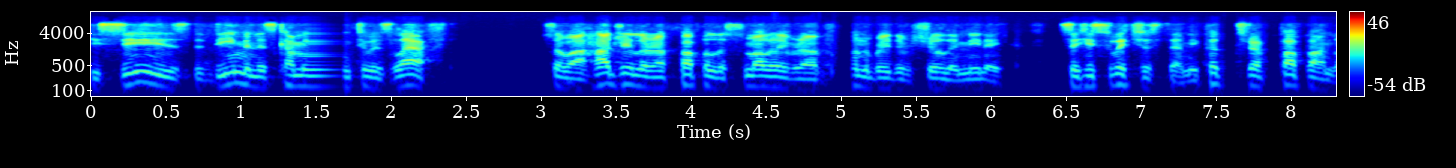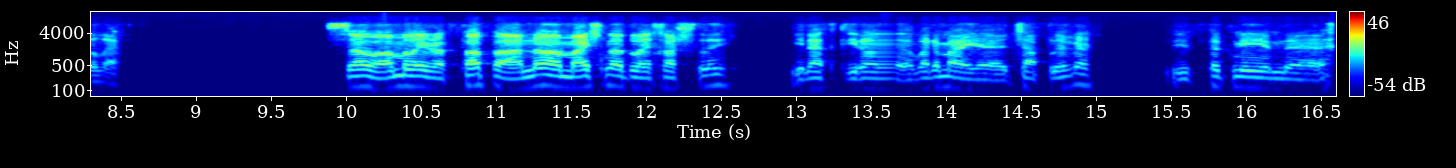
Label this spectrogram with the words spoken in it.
he sees the demon is coming to his left. So a Hadri Rav Papa Lismali Rav Huna Braid Rav Yeshua. So he switches them. He puts Rav Papa on the left. So I'm Amalei Rav Papa, no, Maishnad Lechashli. You not, you don't. What am I? Uh, chopped liver? You put me in the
